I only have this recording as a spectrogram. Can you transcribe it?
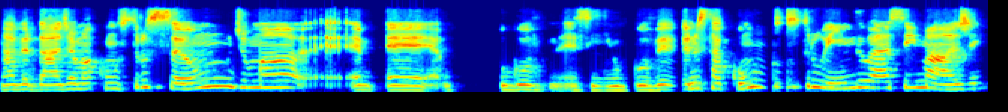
na verdade, é uma construção de uma... É, é, o, assim, o governo está construindo essa imagem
